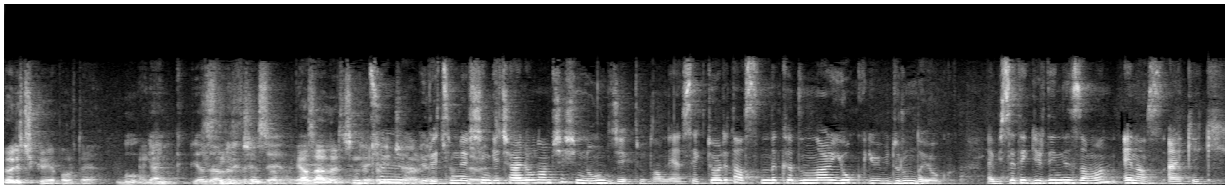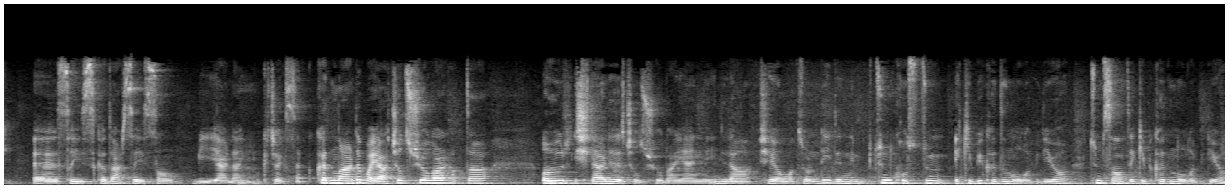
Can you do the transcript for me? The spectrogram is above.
Böyle çıkıyor hep ortaya. Bu Yani yani yazarlar için de. Yazarlar için de Bütün geçerli. üretimler için Evet. geçerli olan bir şey şimdi onu diyecektim tam. Yani sektörde de aslında kadınlar yok gibi bir durum da yok. Yani bir sete girdiğiniz zaman en az erkek e, sayısı kadar sayısal bir yerden bakacaksak kadınlar da bayağı çalışıyorlar. Hatta ağır işlerde de çalışıyorlar. Yani illa şey olmak zorunda değil de bütün kostüm ekibi kadın olabiliyor. Tüm sanat ekibi kadın olabiliyor.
